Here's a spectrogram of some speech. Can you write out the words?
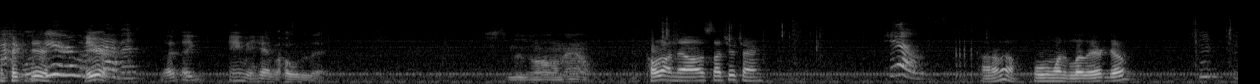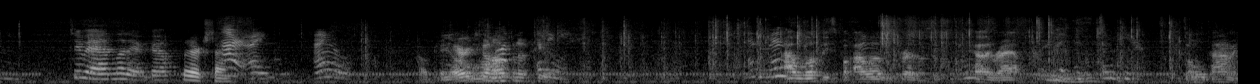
I'll take it Well, here. here, let me Here. have it. Let Amy- Amy have a hold of that. She's moving on now. Hold on now, it's not your turn. Hills. I don't know. We want to let Eric go? Too bad. Let Eric go. Eric's turn. Alright. I know. Okay, Yeah, Eric's gonna open up his. And then I love these. I love these presents. How they wrap. It's old timey.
